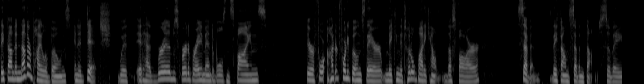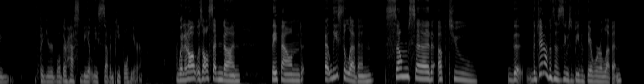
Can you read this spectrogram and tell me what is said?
They found another pile of bones in a ditch with it had ribs, vertebrae, mandibles, and spines. There are 140 bones there, making the total body count thus far seven. They found seven thumbs, so they figured, well, there has to be at least seven people here. When it all was all said and done, they found at least 11 some said up to the the general consensus seems to be that there were 11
